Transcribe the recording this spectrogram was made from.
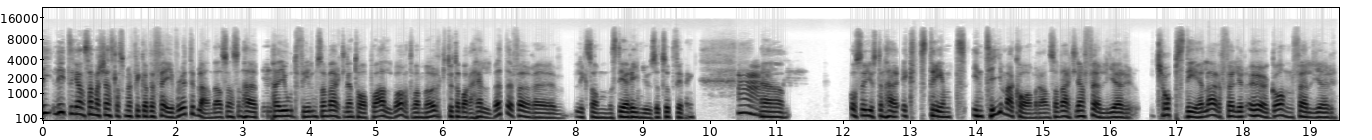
Li- lite grann samma känsla som jag fick av The Favourite ibland, alltså en sån här periodfilm som verkligen tar på allvar att det var mörkt utav bara helvete för eh, liksom stearinljusets uppfinning. Mm. Eh, och så just den här extremt intima kameran som verkligen följer kroppsdelar, följer ögon, följer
